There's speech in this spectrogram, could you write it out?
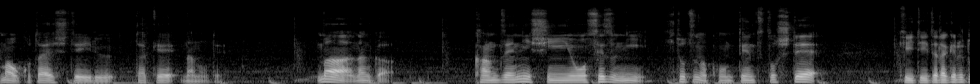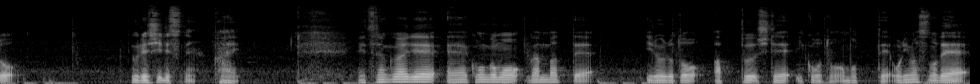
まあ、お答えしているだけなので。まあなんか完全に信用せずに一つのコンテンツとして聞いていただけると嬉しいですね。はい。えつなぐ合いで、えー、今後も頑張っていろいろとアップしていこうと思っておりますので、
